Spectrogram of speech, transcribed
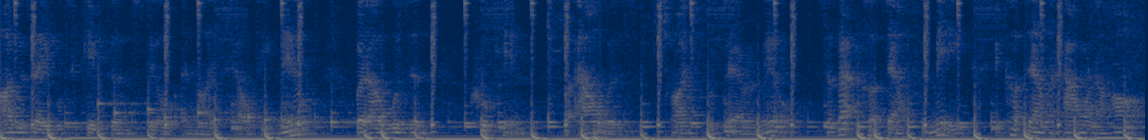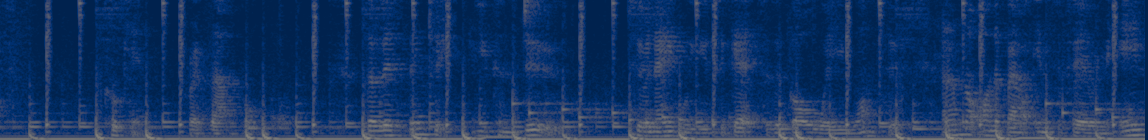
I was able to give them still a nice healthy meal, but I wasn't cooking for hours trying to prepare a meal. So that cut down for me, it cut down an hour and a half cooking, for example. So there's things that you can do to enable you to get to the goal where you want to. And I'm not on about interfering in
